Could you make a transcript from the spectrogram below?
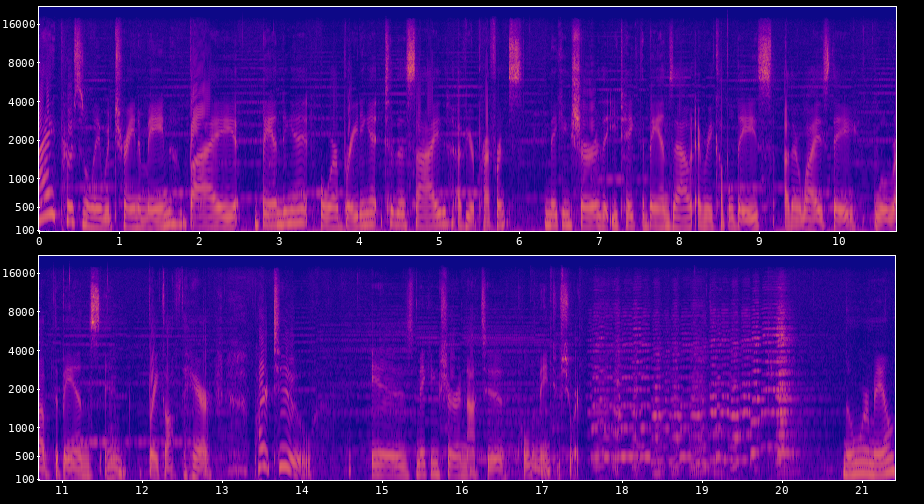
I personally would train a mane by banding it or braiding it to the side of your preference making sure that you take the bands out every couple days, otherwise, they will rub the bands and break off the hair. Part two is making sure not to pull the mane too short. No more mail?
